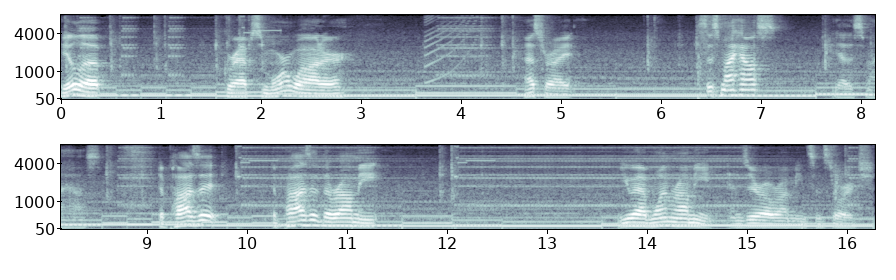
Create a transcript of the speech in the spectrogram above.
Heal up. Grab some more water. That's right. Is this my house? Yeah, this is my house. Deposit. Deposit the raw meat. You have one raw meat and zero raw meats in storage.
